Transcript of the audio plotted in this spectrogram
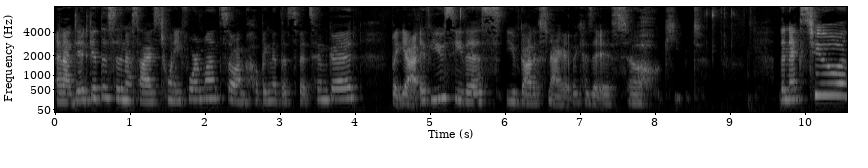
And I did get this in a size 24 months, so I'm hoping that this fits him good. But yeah, if you see this, you've got to snag it because it is so cute. The next two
